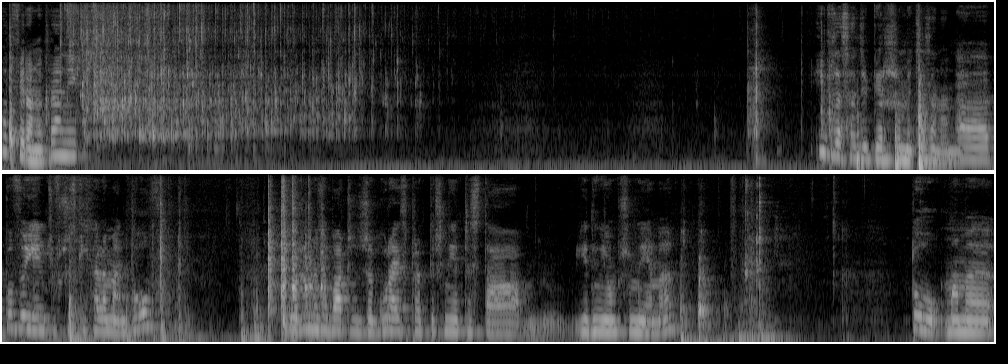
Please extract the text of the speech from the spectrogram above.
Otwieramy kranik. W zasadzie pierwsze mycie za nami. E, po wyjęciu wszystkich elementów możemy zobaczyć, że góra jest praktycznie czysta, jedynie ją przymyjemy. Tu mamy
